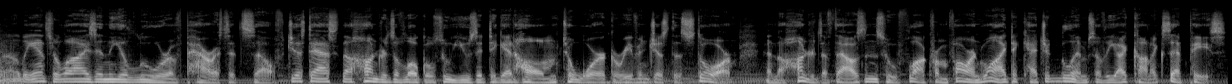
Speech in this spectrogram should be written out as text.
Well, the answer lies in the allure of Paris itself. Just ask the hundreds of locals who use it to get home, to work, or even just the store, and the hundreds of thousands who flock from far and wide to catch a glimpse of the iconic set piece.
